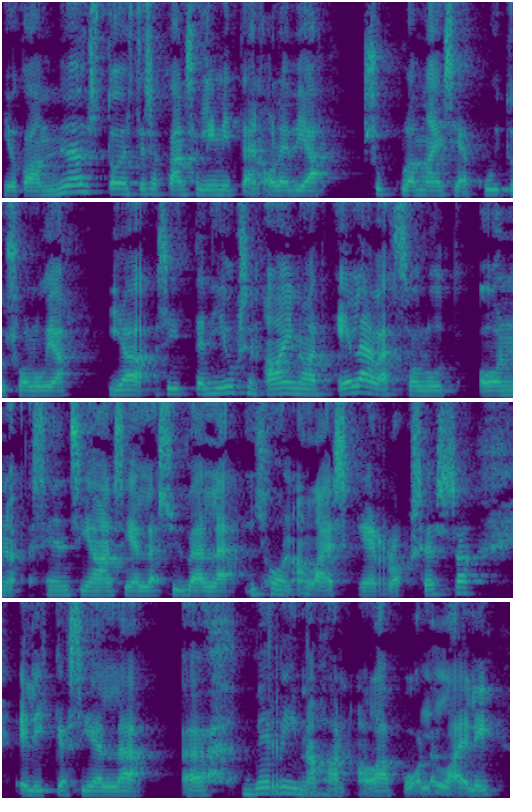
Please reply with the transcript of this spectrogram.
joka on myös toistensa kanssa limittäin olevia sukkulamaisia kuitusoluja. Ja sitten hiuksen ainoat elävät solut on sen sijaan siellä syvällä ihonalaiskerroksessa, eli siellä äh, verinahan alapuolella, eli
